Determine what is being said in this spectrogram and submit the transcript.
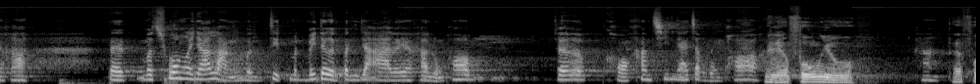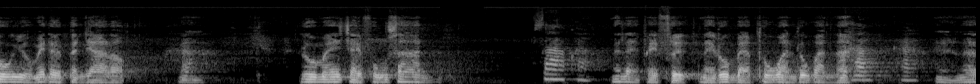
อะค่ะ แต่มาช่วงระยะหลังเหมือนจิตมันไม่เดินปัญญาเลยอะค่ะ หลวงพ่อจะขอคำชี้แนะจากหลวงพ่อมันค่ะยังฟุ้งอยู่ค่ะถ้าฟุ้งอยู่ไม่เดินปัญญาหรอกนะรู้ไหมใจฟุ้งซ่านทราบค่ะ นั่นแหละไปฝึกในรูปแบบทุกวันทุกวันนะค่ะค่ะเออแล้ว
